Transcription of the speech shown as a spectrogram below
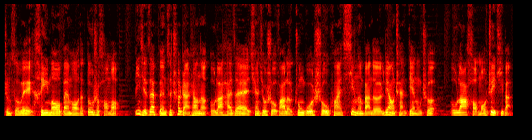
正所谓黑猫白猫，它都是好猫，并且在本次车展上呢，欧拉还在全球首发了中国首款性能版的量产电动车欧拉好猫 GT 版。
